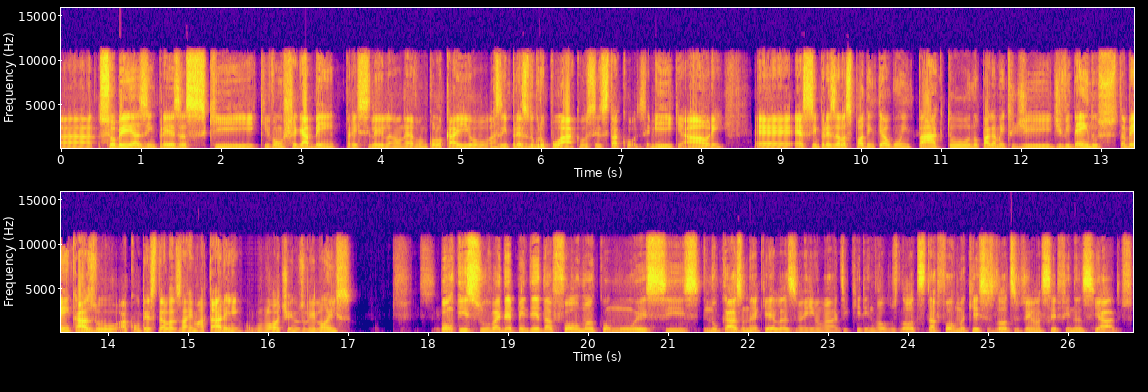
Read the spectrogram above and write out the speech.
Uh, sobre as empresas que, que vão chegar bem para esse leilão, né? Vamos colocar aí o, as empresas do grupo A que você destacou, Semig, Auren. É, essas empresas elas podem ter algum impacto no pagamento de dividendos também, caso aconteça delas arrematarem algum lote aí nos leilões? Bom, isso vai depender da forma como esses, no caso, né, que elas venham a adquirir novos lotes, da forma que esses lotes venham a ser financiados.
